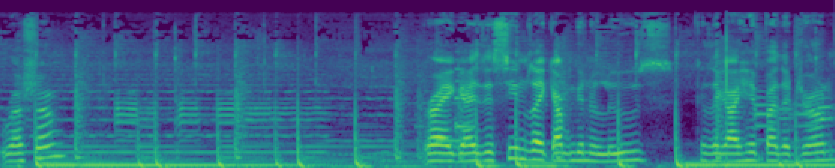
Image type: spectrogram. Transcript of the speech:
Rush him. Right, guys, it seems like I'm gonna lose because I got hit by the drone.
